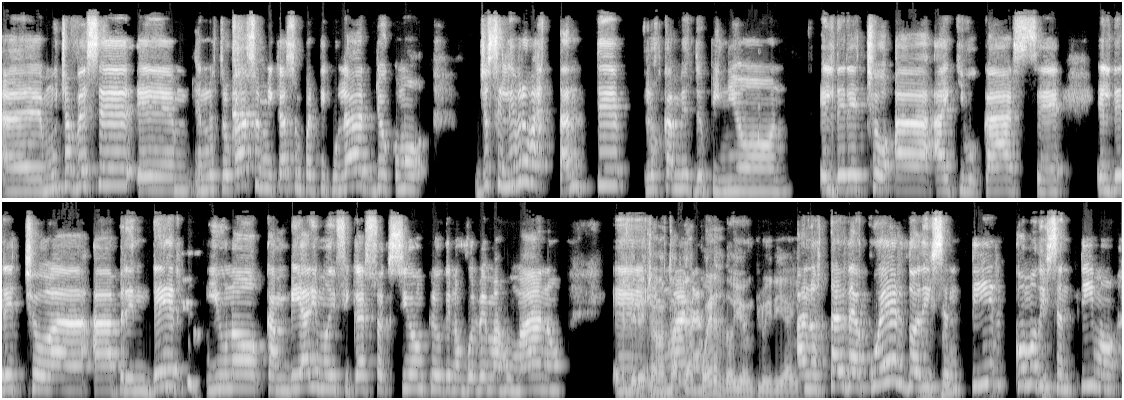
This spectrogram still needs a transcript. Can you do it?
Eh, muchas veces, em, en nuestro caso, en mi caso en particular, yo como, yo celebro bastante los cambios de opinión, el derecho a, equivocarse, el derecho a, aprender y uno cambiar y modificar su acción, creo que nos vuelve más humanos. El derecho a no estar de acuerdo, yo incluiría ahí. A no estar de acuerdo, a disentir, cómo disentimos,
